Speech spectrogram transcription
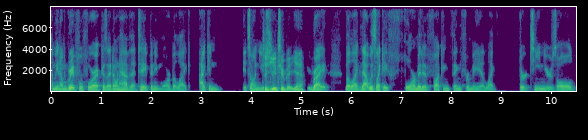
I mean, I'm grateful for it because I don't have that tape anymore, but like I can, it's on YouTube. Just YouTube it. Yeah. Right. But like that was like a formative fucking thing for me at like 13 years old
